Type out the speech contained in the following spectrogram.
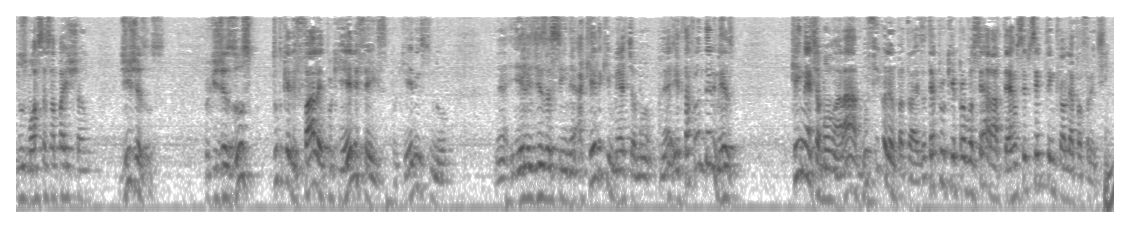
nos mostra essa paixão de Jesus. Porque Jesus, tudo que ele fala é porque ele fez, porque ele ensinou. Né? E ele diz assim, né? aquele que mete a mão, né? ele está falando dele mesmo. Quem mete a mão no arado, não fica olhando para trás. Até porque para você arar a terra, você sempre tem que olhar para frente. Sim.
